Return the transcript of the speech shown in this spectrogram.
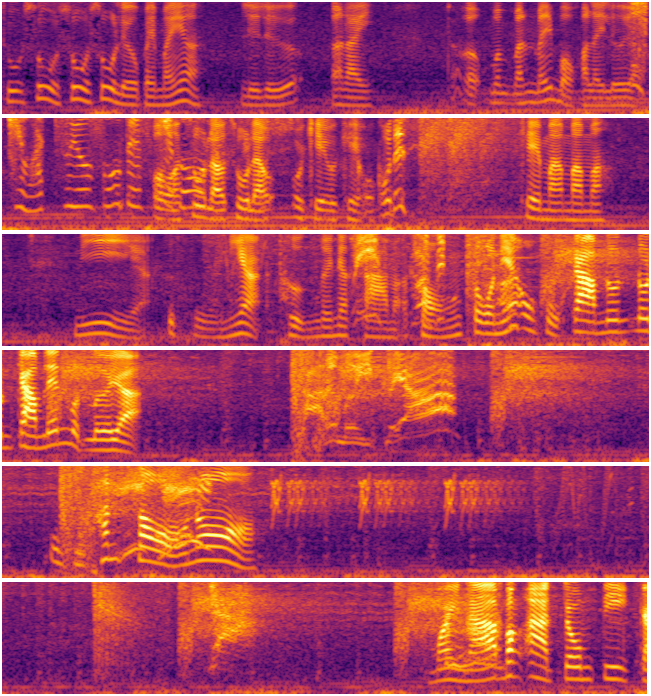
สู้สู้สู้สู้เร็วไปไหมอะ หรือหรืออะไร เออมันมันไม่บอกอะไรเลยอะอ๋อสู้แล้วสู้แล้ว โอเค โอเค เคมามามานี่โอ้โหเนี่ยถึงเลยเนี่ยกามอะสองตัวเนี้ยโอ้โหกามโดนโดนกามเล่นหมดเลยอะโอ้โหขั้นสองเนาะไม่นะบังอาจโจมตีก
